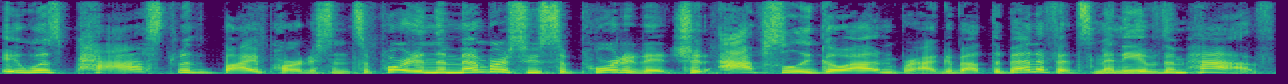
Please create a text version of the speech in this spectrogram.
It was passed with bipartisan support, and the members who supported it should absolutely go out and brag about the benefits. Many of them have.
